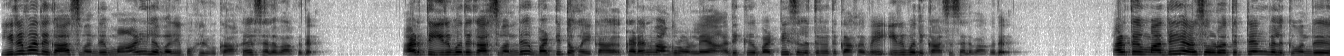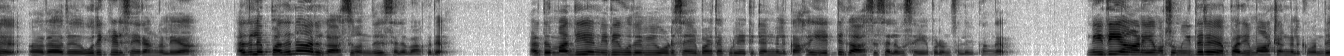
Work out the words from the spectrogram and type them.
இருபது காசு வந்து மாநில வரி பகிர்வுக்காக செலவாகுது. அடுத்து இருபது காசு வந்து வட்டி தொகைக்காக கடன் வாங்குறோம் இல்லையா? அதுக்கு வட்டி செலுத்துறதுக்காகவே இருபது காசு செலவாகுது. அடுத்து மத்திய அரசோட திட்டங்களுக்கு வந்து அதாவது ஒதுக்கீடு செய்கிறாங்க இல்லையா? அதில் பதினாறு காசு வந்து செலவாகுது. அடுத்து மத்திய நிதி உதவியோடு செயல்படுத்தக்கூடிய திட்டங்களுக்காக எட்டு காசு செலவு செய்யப்படும் சொல்லியிருக்காங்க. நிதி ஆணையம் மற்றும் இதர பரிமாற்றங்களுக்கு வந்து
